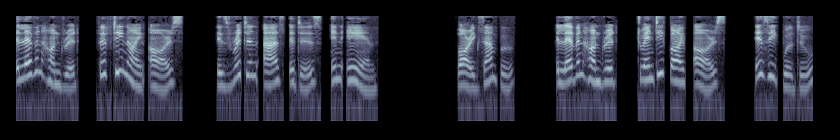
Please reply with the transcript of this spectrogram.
1159 hours is written as it is in AM. For example, 1125 hours is equal to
